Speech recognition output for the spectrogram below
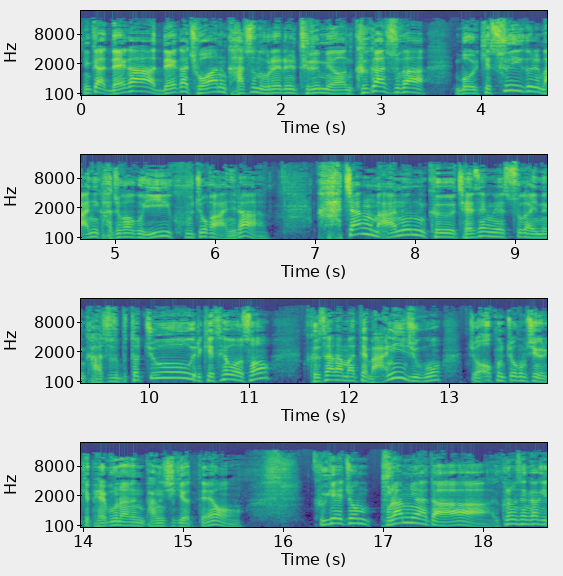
그러니까 내가 내가 좋아하는 가수 노래를 들으면 그 가수가 뭐 이렇게 수익을 많이 가져가고 이 구조가 아니라 가장 많은 그 재생 횟수가 있는 가수부터 쭉 이렇게 세워서 그 사람한테 많이 주고 조금 조금씩 이렇게 배분하는 방식이었대요. 그게 좀 불합리하다. 그런 생각이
